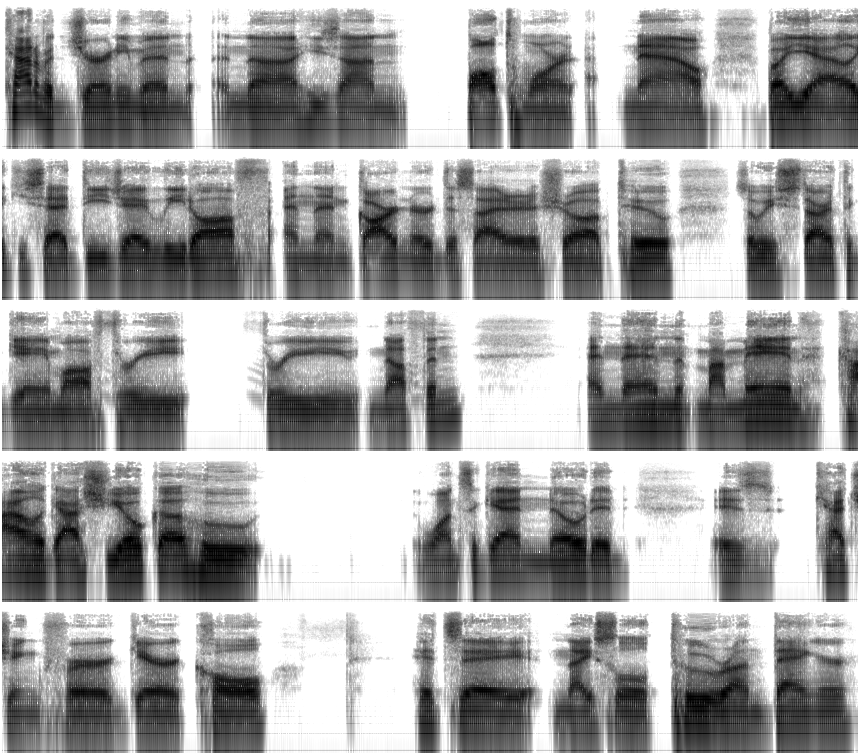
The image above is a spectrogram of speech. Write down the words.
kind of a journeyman, and uh, he's on Baltimore now. But yeah, like you said, DJ lead off, and then Gardner decided to show up too. So we start the game off three three nothing, and then my man Kyle Higashioka, who once again noted is catching for Gerrit Cole, hits a nice little two run danger,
